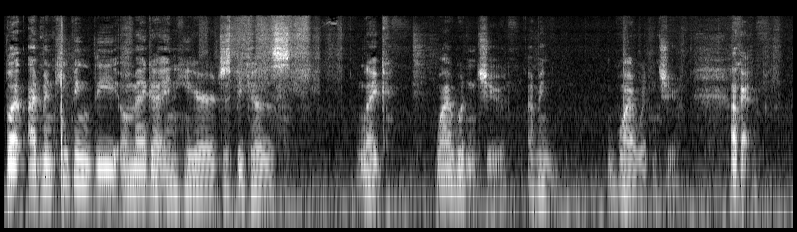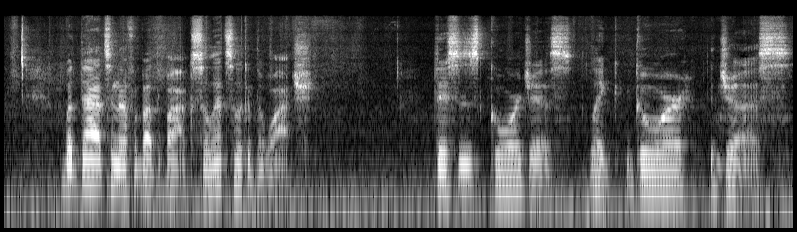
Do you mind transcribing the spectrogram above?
But I've been keeping the Omega in here just because, like, why wouldn't you? I mean, why wouldn't you? Okay. But that's enough about the box. So let's look at the watch. This is gorgeous. Like, gorgeous.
